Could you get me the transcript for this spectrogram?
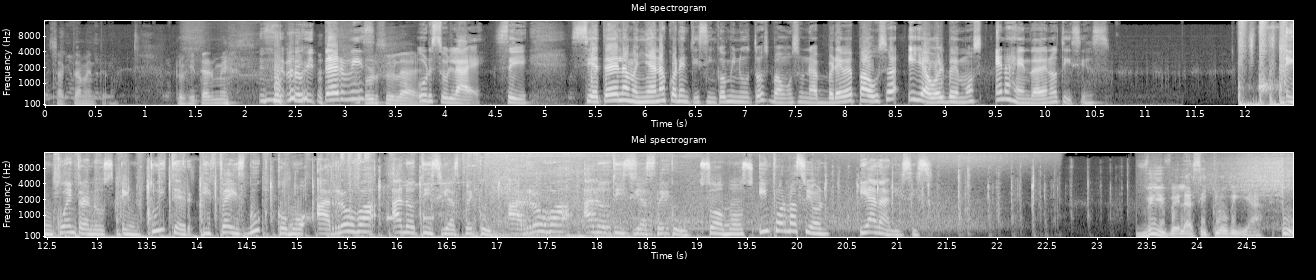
Exactamente. Rugitermis. Rugitermis. Ursulae. Ursulae, sí. 7 de la mañana, 45 minutos. Vamos a una breve pausa y ya volvemos en Agenda de Noticias. Encuéntranos en Twitter y Facebook como arroba a Arroba a Somos información y análisis. Vive la ciclovía, tu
